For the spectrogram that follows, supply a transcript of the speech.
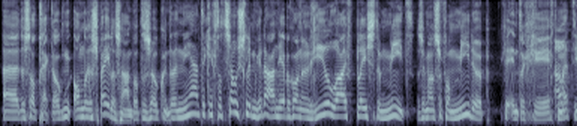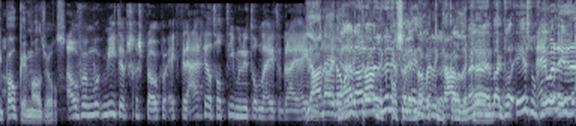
Eh, dus dat trekt ook andere spelers aan. Dat is ook, de Niantic heeft dat zo slim gedaan. Die hebben gewoon een real-life place to meet. Zeg maar een soort van meetup geïntegreerd Oh. met die Poké-modules. Over meetups gesproken, ik vind eigenlijk dat we al 10 minuten om de hete brei heen Ja, nee, dan Ja, wil ik nou, daar dadelijk wil ik Daar op wil ik dadelijk Nee, maar ik wil eerst nog Nee, heel even...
